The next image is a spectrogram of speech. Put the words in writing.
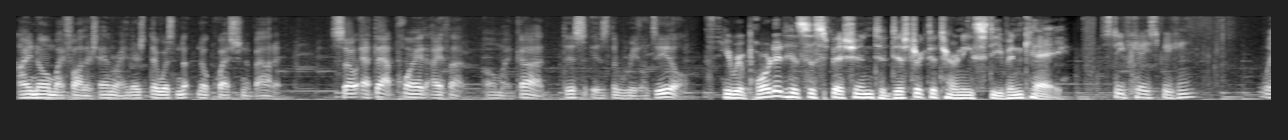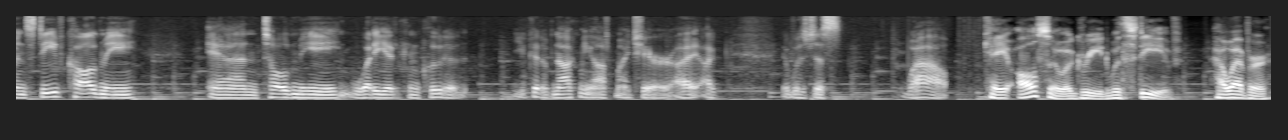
I know my father's handwriting. There's, there was no, no question about it. So at that point, I thought, oh my God, this is the real deal. He reported his suspicion to District Attorney Stephen Kay. Steve Kay speaking. When Steve called me and told me what he had concluded, you could have knocked me off my chair. I, I it was just, wow. Kay also agreed with Steve. However,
